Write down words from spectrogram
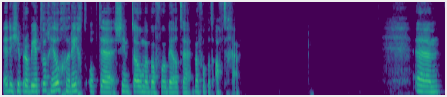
Hè, dus je probeert toch heel gericht op de symptomen bijvoorbeeld, uh, bijvoorbeeld af te gaan. Um,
